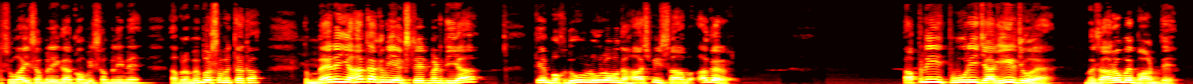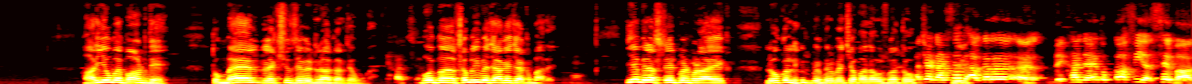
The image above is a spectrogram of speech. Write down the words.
صوبائی اسمبلی کا قومی اسمبلی میں اپنا ممبر سمجھتا تھا۔ تو میں نے یہاں تک بھی ایک اسٹیٹمنٹ دیا کہ مخدوم نور محمد ہاشمی صاحب اگر اپنی پوری جاگیر جو ہے مزاروں میں بانٹ دے ہاریوں میں بانٹ دیں تو میں الیکشن سے وڈرا کر جاؤں گا۔ اچھا۔ وہ اسمبلی میں جا کے جا کے مارے۔ یہ میرا اسٹیٹمنٹ بڑا ایک لوکل نیوز پیپر میں چھپا تھا اس وقت تو اچھا ڈاکٹر صاحب اگر دیکھا جائے تو کافی عرصے بعد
